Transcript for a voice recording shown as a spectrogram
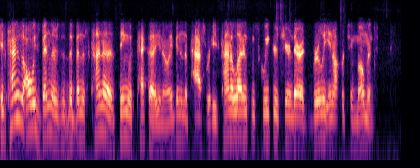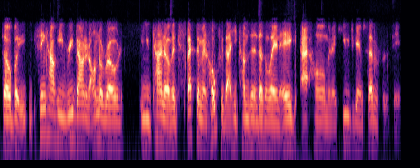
it kind of always been there's been this kind of thing with Pekka, you know, even in the past where he's kind of letting some squeakers here and there at really inopportune moments. So, but seeing how he rebounded on the road you kind of expect him and hope for that he comes in and doesn't lay an egg at home in a huge game seven for the team.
